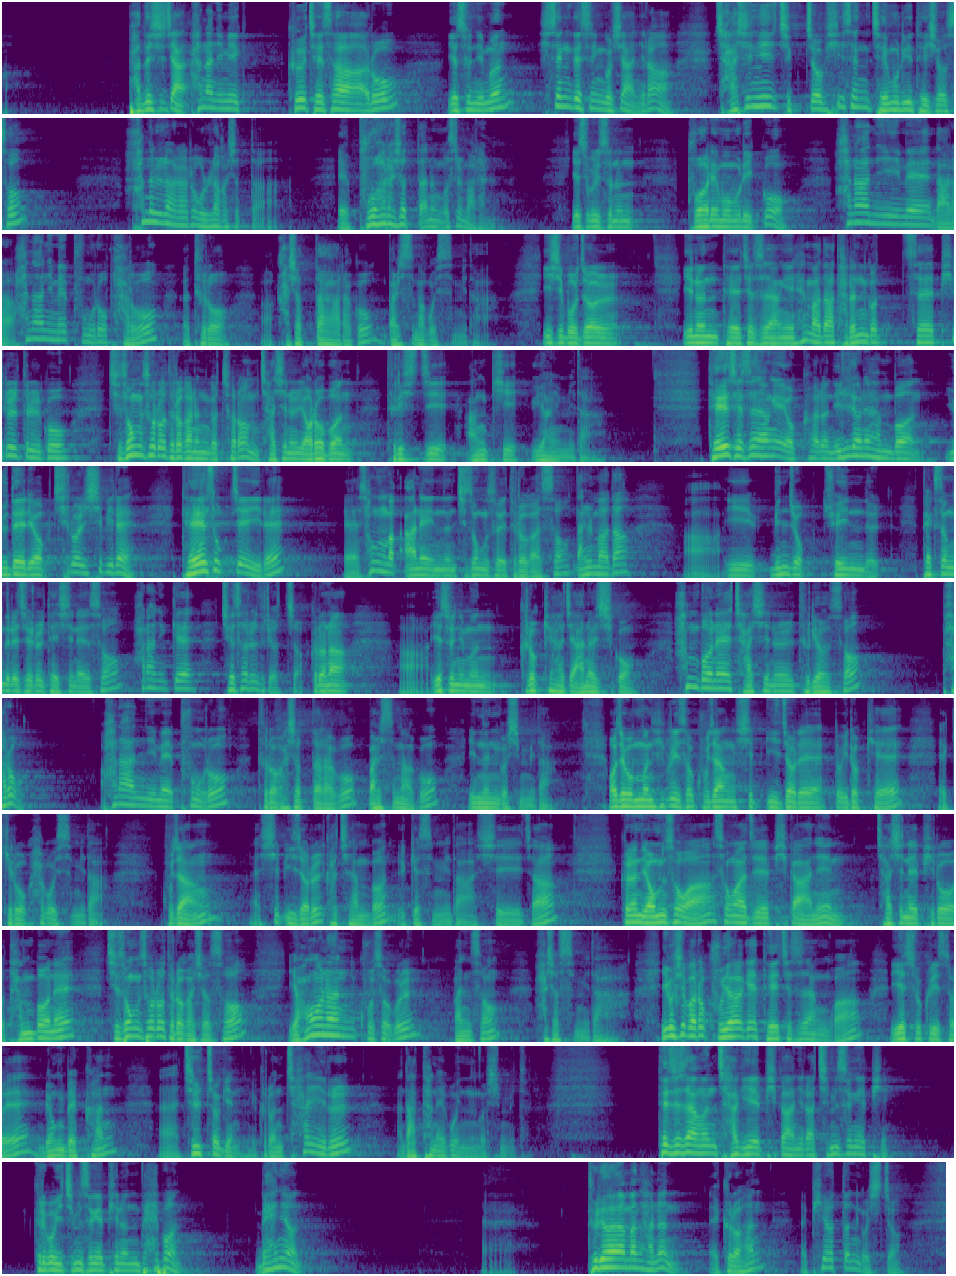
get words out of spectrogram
받으시지 하나님이 그 제사로 예수님은 희생되신 것이 아니라 자신이 직접 희생 제물이 되셔서 하늘나라로 올라가셨다. 예, 부활하셨다는 것을 말하는 예수 그리스도는 부활의 몸을 입고 하나님의 나라, 하나님의 품으로 바로 들어가셨다라고 말씀하고 있습니다. 25절 이는 대제사장이 해마다 다른 것에 피를 들고 지성소로 들어가는 것처럼 자신을 여러 번 들이시지 않기 위함입니다. 대제사장의 역할은 1년에 한 번 유대력 7월 10일에 대속제일에 예, 성막 안에 있는 지성소에 들어가서 날마다 아, 이 민족 죄인들 백성들의 죄를 대신해서 하나님께 제사를 드렸죠. 그러나 아, 예수님은 그렇게 하지 않으시고 한 번에 자신을 들여서 바로 하나님의 품으로 들어가셨다라고 말씀하고 있는 것입니다. 어제 본문 히브리서 9장 12절에 또 이렇게 기록하고 있습니다. 9장 12절을 같이 한번 읽겠습니다. 시작. 그는 염소와 송아지의 피가 아닌 자신의 피로 단번에 지성소로 들어가셔서 영원한 구속을 완성하셨습니다. 이것이 바로 구약의 대제사장과 예수 그리스도의 명백한 질적인 그런 차이를 나타내고 있는 것입니다. 대제사장은 자기의 피가 아니라 짐승의 피, 그리고 이 짐승의 피는 매번, 매년 드려야만 하는 그러한 피였던 것이죠.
